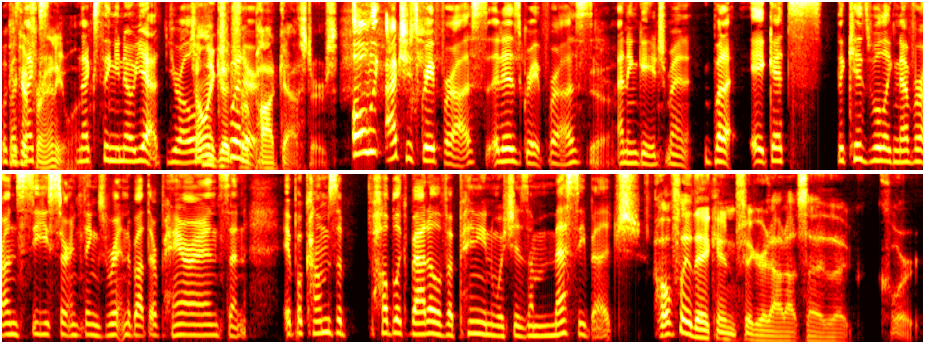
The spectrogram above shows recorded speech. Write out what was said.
Because good next, for anyone. next thing you know, yeah, you're all It's only good Twitter. for podcasters. Oh, actually, it's great for us. It is great for us Yeah. and engagement. But it gets the kids will like never unsee certain things written about their parents, and it becomes a public battle of opinion, which is a messy bitch. Hopefully, they can figure it out outside of the court.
